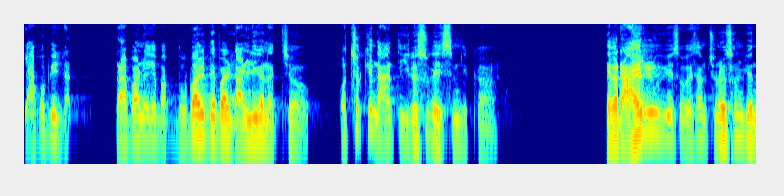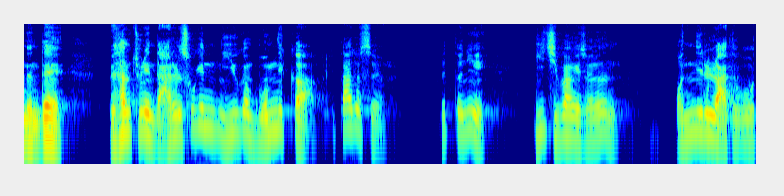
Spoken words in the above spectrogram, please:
야곱이 라반에게 막 노발대발 난리가 났죠. 어떻게 나한테 이럴 수가 있습니까? 내가 라헬을 위해서 외삼촌을 섬겼는데 외삼촌이 나를 속인 이유가 뭡니까? 따졌어요. 그랬더니 이 지방에서는 언니를 놔두고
